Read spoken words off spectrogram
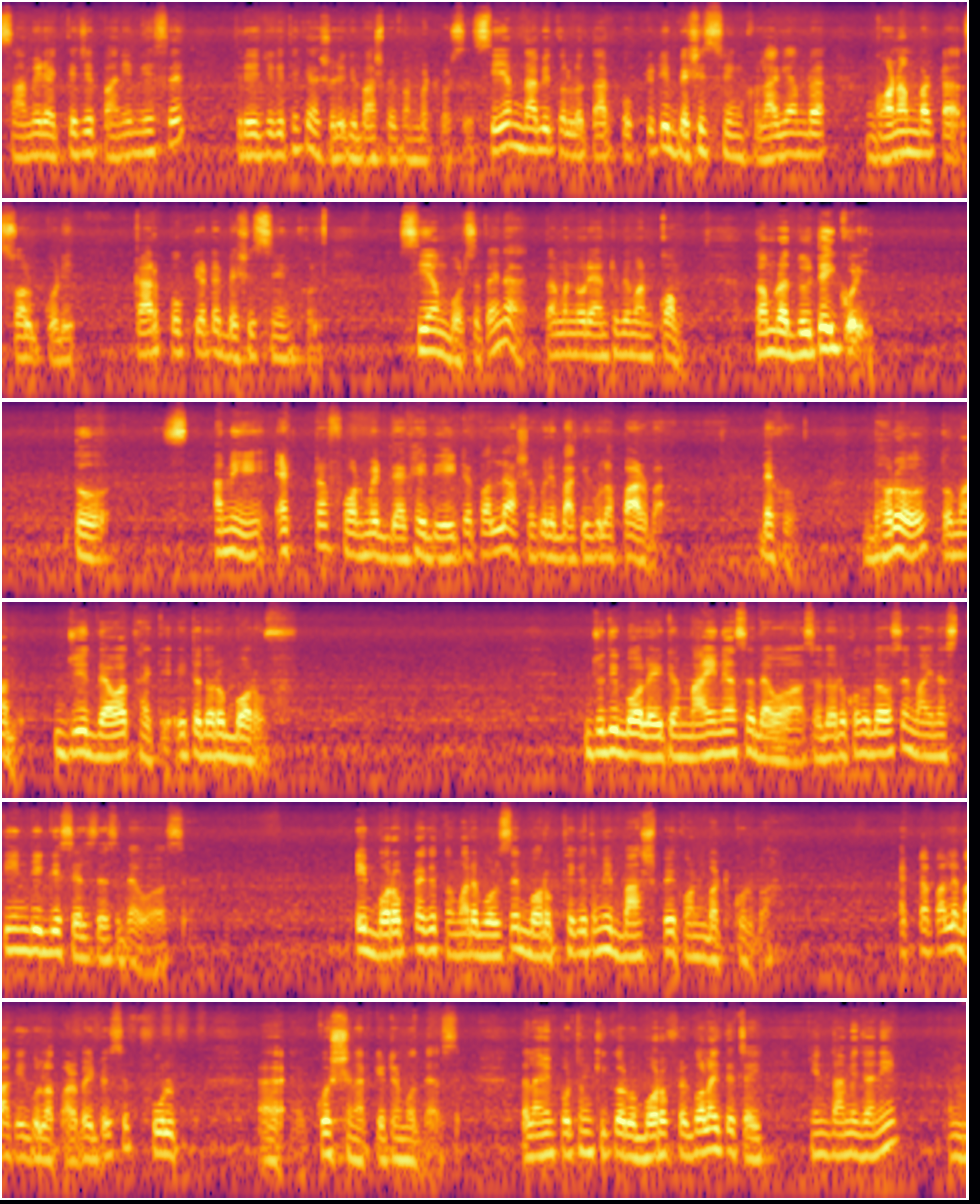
সামির এক কেজি পানি নিয়েছে তিরিশ ডিগ্রি থেকে একশো ডিগ্রি বাষ্পে কনভার্ট করছে। সিএম দাবি করল, তার প্রক্রিয়াটি বেশি শৃঙ্খল। আগে আমরা ঘ নাম্বারটা সলভ করি। কার প্রক্রিয়াটা বেশি শৃঙ্খল? সিএম বলছে, তাই না? তার মানে ওর অ্যান্ট্রপি মান কম। তো আমরা দুইটাই করি। তো আমি একটা ফর্মেট দেখাই দিই, এইটা পারলে আশা করি বাকিগুলো পারবা। দেখো, ধরো তোমার যে দেওয়া থাকে, এটা ধরো বরফ। যদি বলে এটা মাইনাসে দেওয়া আছে, ধরো কত দেওয়া আছে? মাইনাস তিন ডিগ্রি সেলসিয়াসে দেওয়া আছে। এই বরফটাকে তোমার বলছে, বরফ থেকে তুমি বাষ্পে কনভার্ট করবা। একটা পারলে বাকিগুলো পারবে। এটা হচ্ছে ফুল কোয়েশ্চেন আর কেটের মধ্যে আছে। তাহলে আমি প্রথম কি করব? বরফে গলাইতে চাই। কিন্তু আমি জানি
